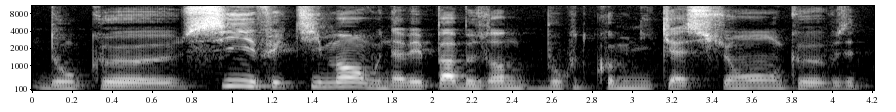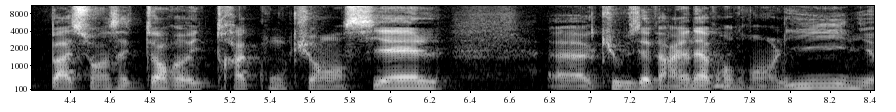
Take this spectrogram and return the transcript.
Donc euh, si effectivement vous n'avez pas besoin de beaucoup de communication, que vous n'êtes pas sur un secteur ultra concurrentiel, euh, que vous n'avez rien à vendre en ligne,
